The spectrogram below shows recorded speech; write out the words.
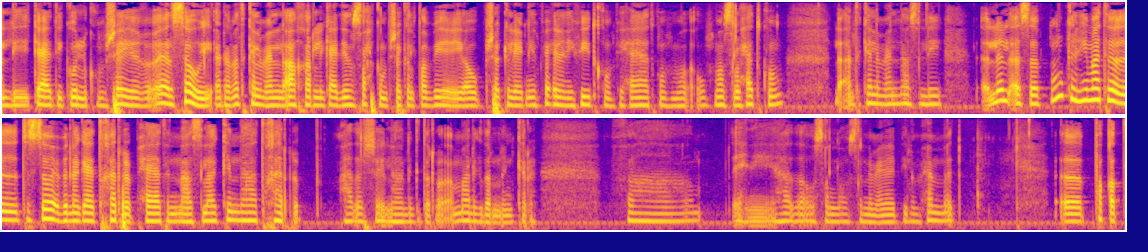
اللي قاعد يقول لكم شيء غير سوي. أنا ما أتكلم عن الآخر اللي قاعد ينصحكم بشكل طبيعي أو بشكل يعني فعلا يفيدكم في حياتكم وفي مصلحتكم. لا أتكلم عن الناس اللي للأسف ممكن هي ما تستوعب أنها قاعد تخرب حياة الناس لكنها تخرب. هذا الشيء اللي نقدر ما نقدر ننكره. ف يعني هذا وصلى الله وسلم على نبينا محمد. فقط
